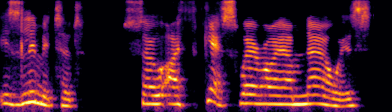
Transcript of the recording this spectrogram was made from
is limited. So I guess where I am now is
